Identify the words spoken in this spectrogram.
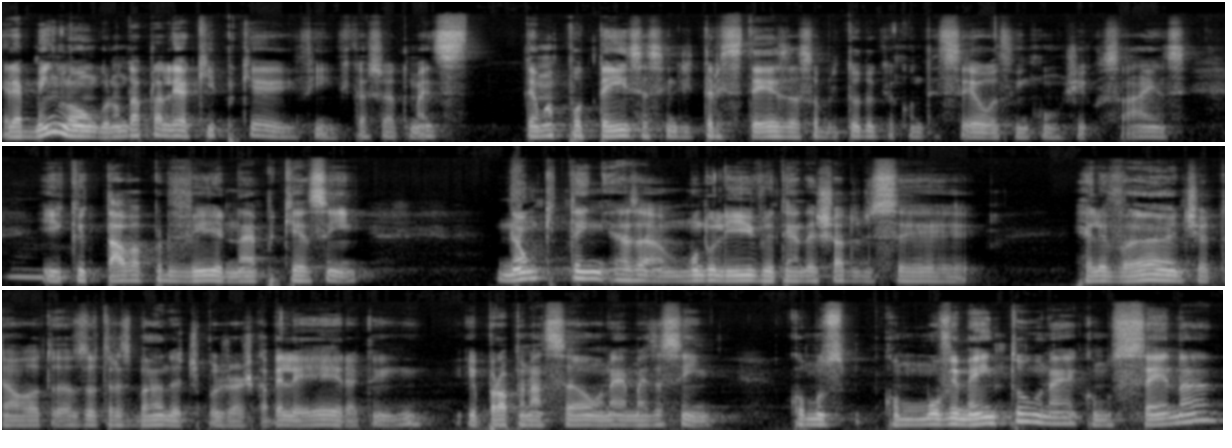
Ele é bem longo, não dá pra ler aqui porque, enfim, fica chato, mas tem uma potência assim de tristeza sobre tudo que aconteceu assim com o Chico Science e que estava por vir, né? Porque assim, não que tem, o Mundo Livre tenha deixado de ser relevante, então as outras bandas, tipo Jorge Cabeleira tem, e o próprio Nação, né? Mas assim, como, como movimento, né? Como cena,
